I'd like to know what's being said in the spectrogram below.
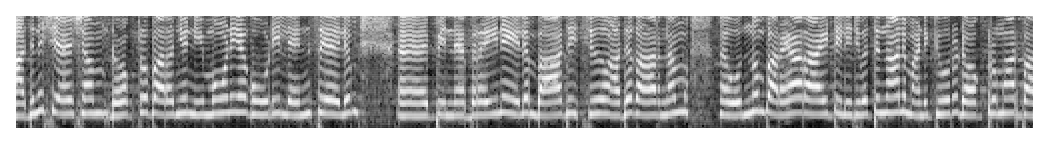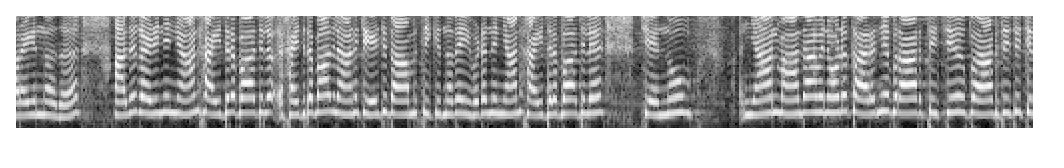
അതിനുശേഷം ഡോക്ടർ പറഞ്ഞു ന്യൂമോണിയ കൂടി ലെൻസേലും ഏഹ്, പിന്നെ ബ്രെയിനേലും ബാധിച്ച്. അത് കാരണം ഒന്നും പറയാറായിട്ടില്ല. ഇരുപത്തിനാല് മണിക്കൂർ ഡോക്ടർമാർ പറയുന്നത്. അത് കഴിഞ്ഞ് ഞാൻ ഹൈദരാബാദിൽ ഹൈദരാബാദിലാണ് ചേച്ചി താമസിക്കുന്നത്. ഇവിടെ നിന്ന് ഞാൻ ഹൈദരാബാദിൽ ചെന്നു. ഞാൻ മാതാവിനോട് കരഞ്ഞ് പ്രാർത്ഥിച്ച് പ്രാർത്ഥിച്ച്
